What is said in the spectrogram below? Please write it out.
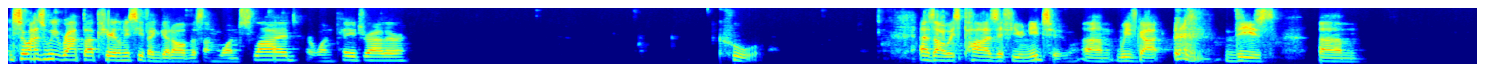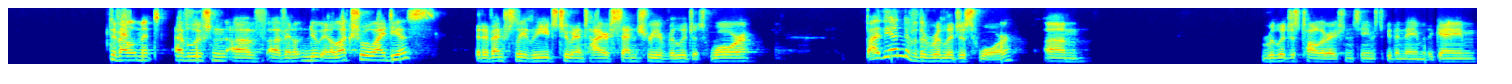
And so as we wrap up here, let me see if I can get all this on one slide or one page rather. Cool. As always, pause if you need to. Um, we've got these um, development, evolution of, of new intellectual ideas that eventually leads to an entire century of religious war. By the end of the religious war, um, religious toleration seems to be the name of the game.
